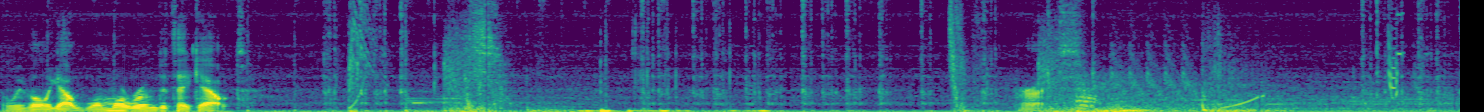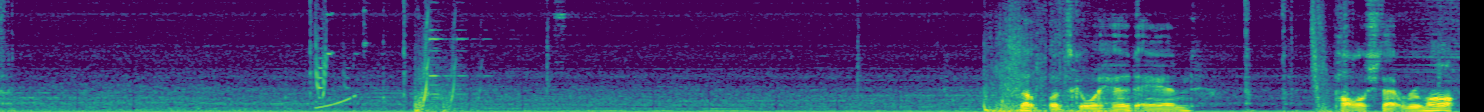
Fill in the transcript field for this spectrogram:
And we've only got one more room to take out. So, let's go ahead and polish that room off.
